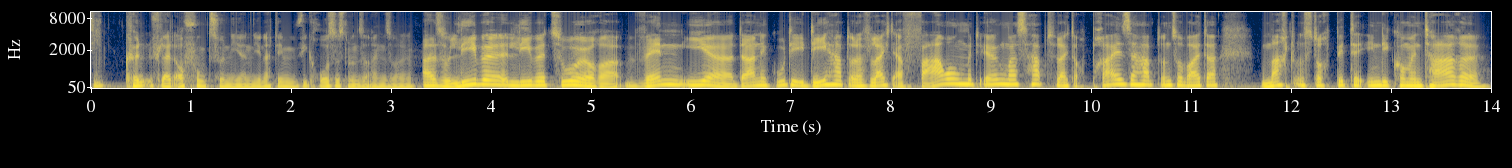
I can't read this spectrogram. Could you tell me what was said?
Die könnten vielleicht auch funktionieren, je nachdem, wie groß es nun sein soll. Also, liebe, liebe Zuhörer, wenn ihr da eine gute Idee habt oder vielleicht Erfahrung mit irgendwas habt, vielleicht auch Preise habt und so weiter, macht uns doch bitte in die Kommentare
